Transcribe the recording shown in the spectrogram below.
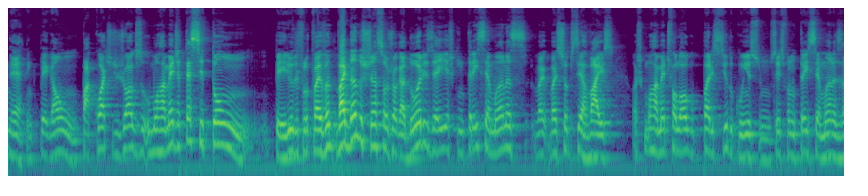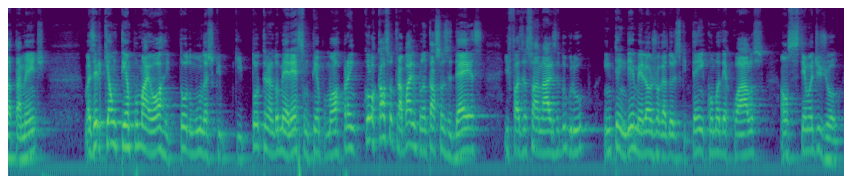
É, tem que pegar um pacote de jogos. O Mohamed até citou um período, ele falou que vai, vai dando chance aos jogadores, e aí acho que em três semanas vai, vai se observar isso. Acho que o Mohamed falou algo parecido com isso, não sei se foram três semanas exatamente, mas ele quer um tempo maior, e todo mundo, acho que, que todo treinador merece um tempo maior para colocar o seu trabalho, implantar suas ideias e fazer a sua análise do grupo, entender melhor os jogadores que tem e como adequá-los a um sistema de jogo.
